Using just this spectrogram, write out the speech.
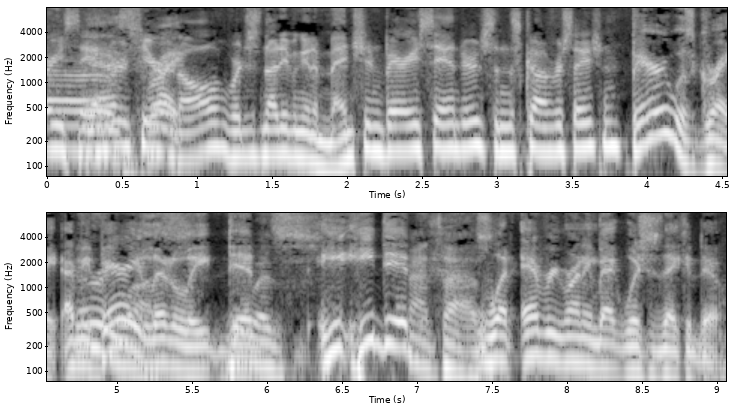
Barry Sanders Yes, here right. at all. We're just not even going to mention Barry Sanders in this conversation. Barry was great. I mean, Barry Barry was. literally He did. was He he did fantastic. what every running back wishes they could do.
